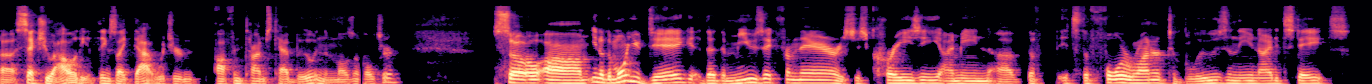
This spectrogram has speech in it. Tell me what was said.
uh, sexuality and things like that, which are oftentimes taboo in the Muslim culture. So, um, you know, the more you dig, the the music from there is just crazy. I mean, uh, the it's the forerunner to blues in the United States.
